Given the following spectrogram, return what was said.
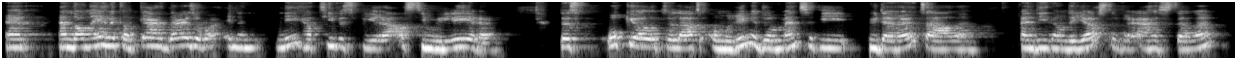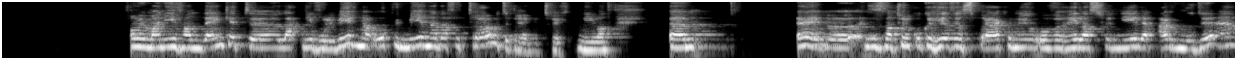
En, en dan eigenlijk elkaar daar zo in een negatieve spiraal stimuleren. Dus ook jou te laten omringen door mensen die u daaruit halen en die dan de juiste vragen stellen, om uw manier van denken te laten evolueren, maar ook u meer naar dat vertrouwen te brengen terug. Want um, er is natuurlijk ook heel veel sprake nu over relationele armoede. Hè?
